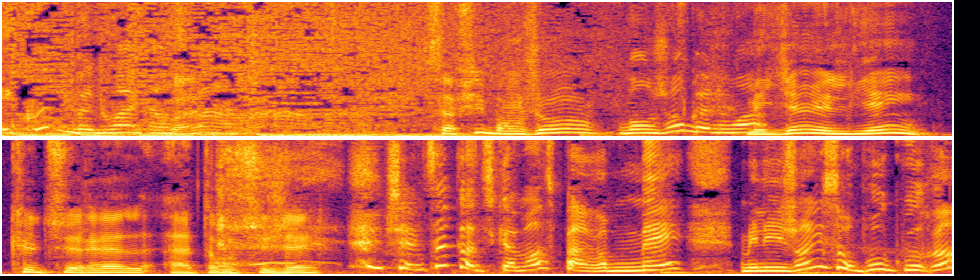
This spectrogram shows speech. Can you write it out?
Écoute, Benoît, quand je Ouais. parle. Sophie, bonjour. Bonjour, Benoît. Mais il y a un lien culturel à ton sujet. J'aime ça quand tu commences par mais, mais les gens, ils sont pas au courant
